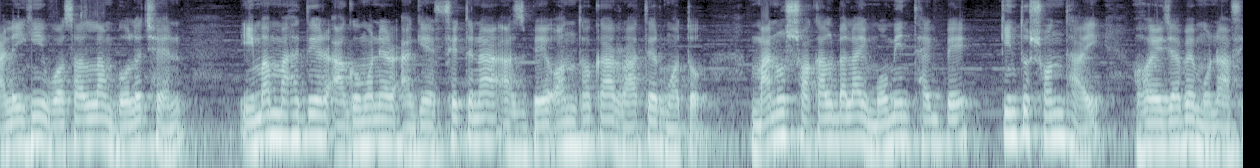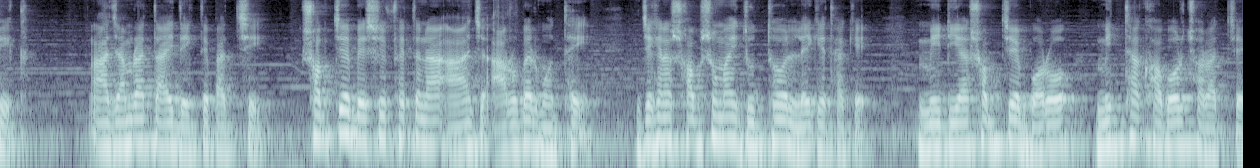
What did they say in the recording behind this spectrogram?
আলিহি ওয়াসাল্লাম বলেছেন, ইমাম মাহাদির আগমনের আগে ফিতনা আসবে অন্ধকার রাতের মতো। মানুষ সকালবেলায় মমিন থাকবে, কিন্তু সন্ধ্যায় হয়ে যাবে মুনাফিক। আজ আমরা তাই দেখতে পাচ্ছি। সবচেয়ে বেশি ফেতনা আজ আরবের মধ্যেই, যেখানে সবসময় যুদ্ধ লেগে থাকে। মিডিয়া সবচেয়ে বড় মিথ্যা খবর ছড়াচ্ছে।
